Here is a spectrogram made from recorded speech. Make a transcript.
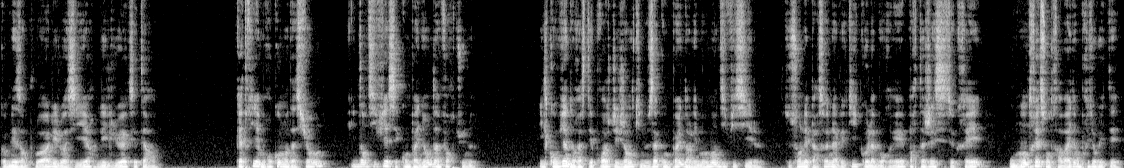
comme les emplois, les loisirs, les lieux, etc. Quatrième recommandation, identifier ses compagnons d'infortune. Il convient de rester proche des gens qui nous accompagnent dans les moments difficiles. Ce sont les personnes avec qui collaborer, partager ses secrets ou montrer son travail en priorité.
